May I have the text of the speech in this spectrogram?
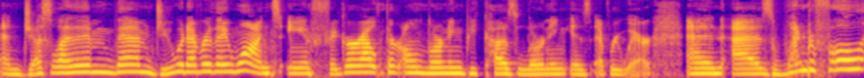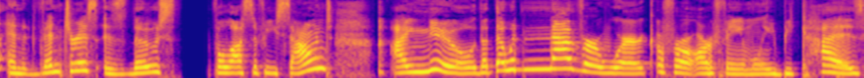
and just letting them do whatever they want and figure out their own learning because learning is everywhere. And as one wonderful and adventurous as those philosophies sound, I knew that that would never work for our family because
